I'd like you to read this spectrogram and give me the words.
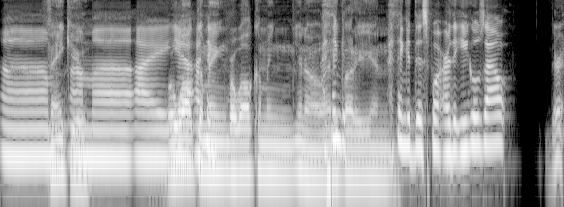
Um Thank you. Um, uh, I We're yeah, I think- welcoming. we're welcoming. You know I think- anybody, and I think at this point, are the Eagles out? They're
